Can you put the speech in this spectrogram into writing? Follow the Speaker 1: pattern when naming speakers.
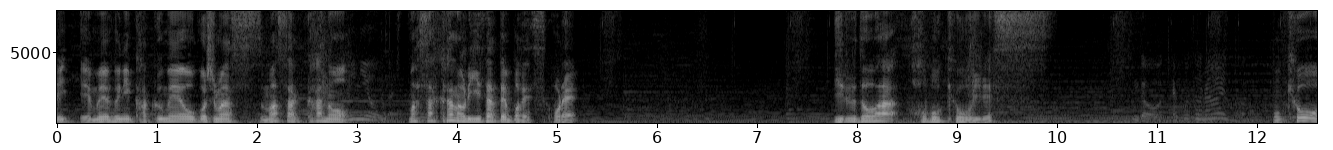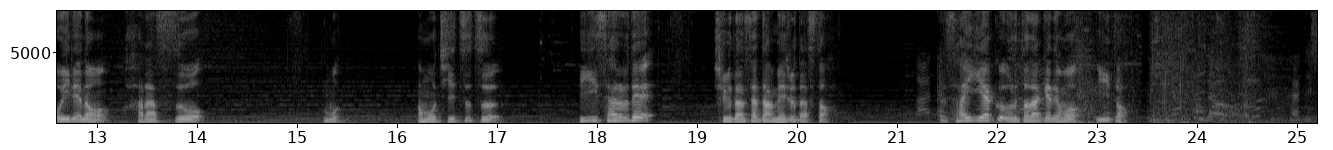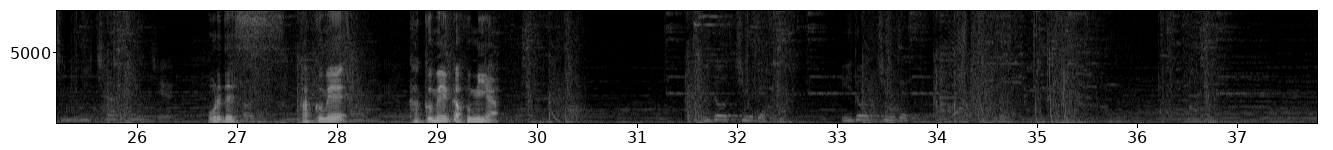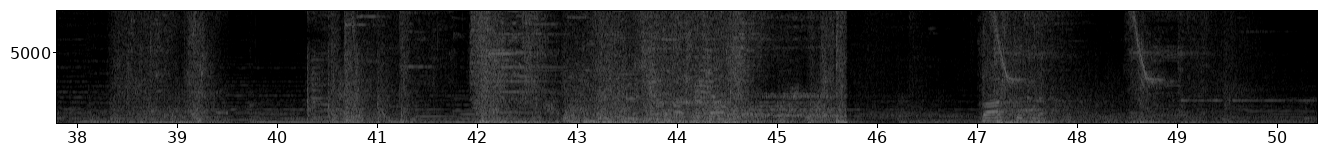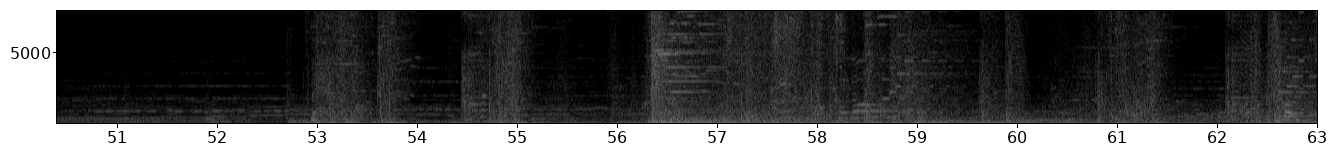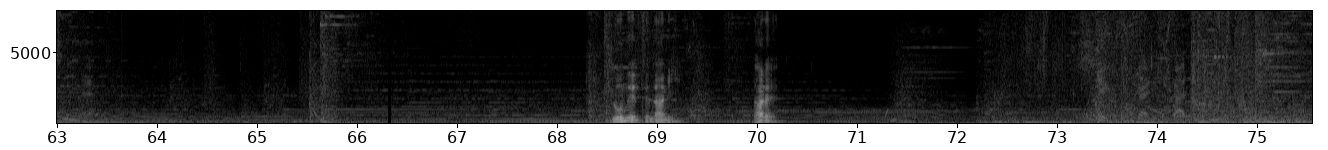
Speaker 1: はい MF に革命を起こします。まさかのまさかのリーサルテンポですこれ。ギルドはほぼ脅威です。もう脅威でのハラスをも保ちつつリーサルで集団性ダメージを出すと。最悪ウルトだけでもいいと。俺です。革命革命家フミヤ
Speaker 2: 中です。移動中です。
Speaker 1: ヨネって何？誰？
